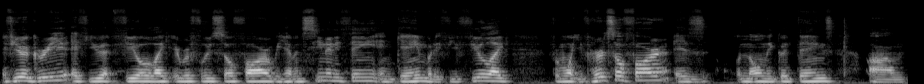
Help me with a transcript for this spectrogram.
if you agree, if you feel like Eberflus so far, we haven't seen anything in game, but if you feel like from what you've heard so far is the only good things, um,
